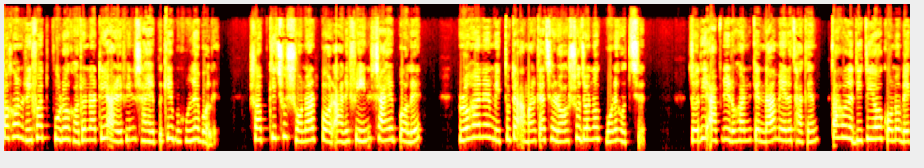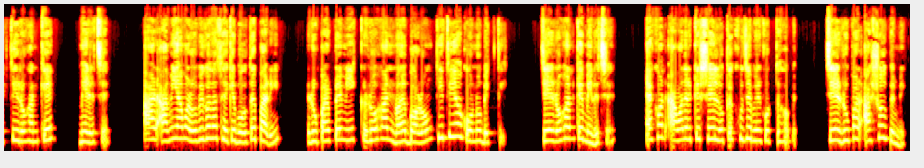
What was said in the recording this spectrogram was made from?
তখন রিফাত পুরো ঘটনাটি আরিফিন সাহেবকে ভুলে বলে। সবকিছু শোনার পর আরিফিন সাহেব বলে, রোহানের মৃত্যুটা আমার কাছে রহস্যজনক মনে হচ্ছে। যদি আপনি রোহানকে না মেরে থাকেন, তাহলে দ্বিতীয় কোনো ব্যক্তি রোহানকে মেরেছে। আর আমি আমার অভিজ্ঞতা থেকে বলতে পারি, রূপার প্রেমিক রোহান নয়, বরং তৃতীয় কোনো ব্যক্তি যে রোহানকে মেরেছে। এখন আমাদেরকে সেই লোককে খুঁজে বের করতে হবে, যে রূপার আসল প্রেমিক।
